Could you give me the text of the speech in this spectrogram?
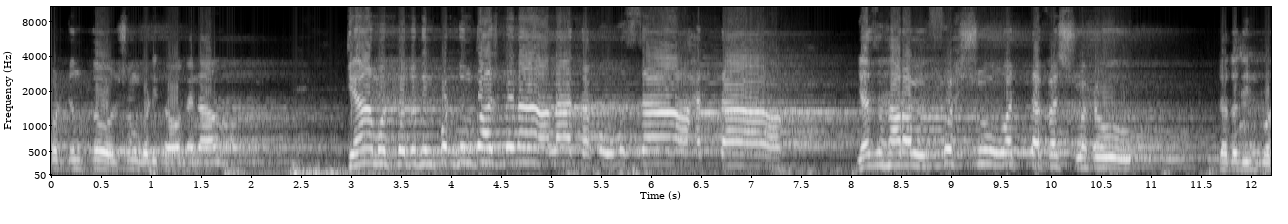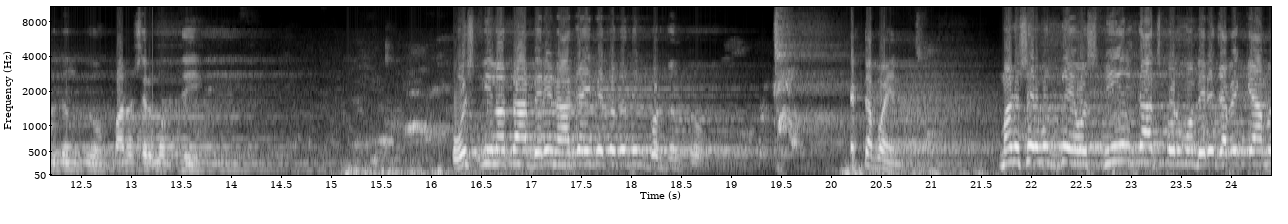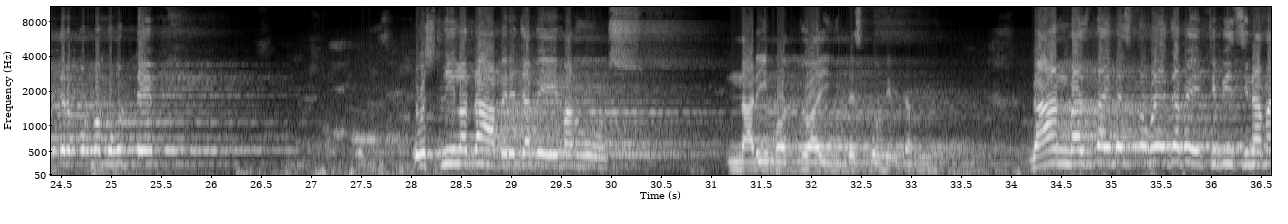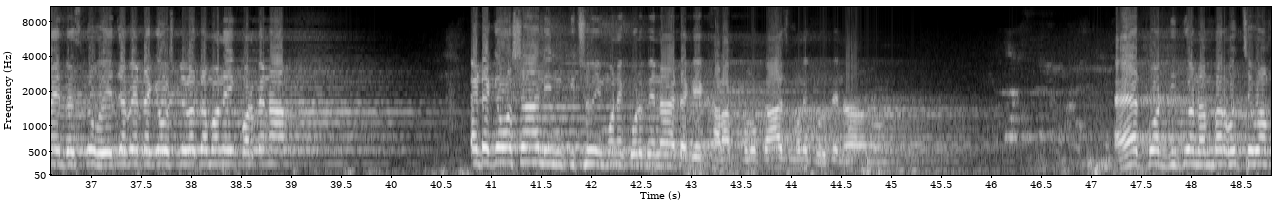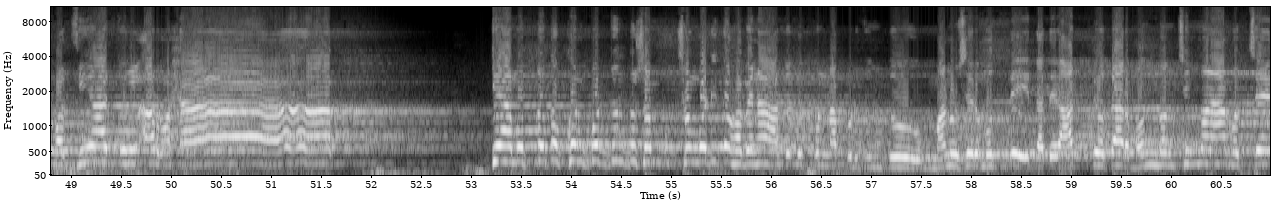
পর্যন্ত সংগঠিত হবে না? কিয়ামত ততদিন পর্যন্ত আসবে না? লা তাকুমুস সাআ হাত্তা যতদিন পর্যন্ত মানুষের মধ্যে অশ্লীলতা বেড়ে না যাইবে ততদিন পর্যন্ত। একটা পয়েন্ট মানুষের মধ্যে অশ্লীল কাজকর্ম বেড়ে যাবে কেয়ামতের পূর্ব মুহূর্তে। অশ্লীলতা বেড়ে যাবে মানুষ। নারী মদ্যাই ব্যস্ত হয়ে যাবে। গান বাজনায় ব্যস্ত হয়ে যাবে টিভি সিনেমায় ব্যস্ত হয়ে যাবে। এটাকে অশ্লীলতা মনেই করবে না। এটাকে অশালীন কিছুই মনে করবে না, এটাকে খারাপ কোনো কাজ মনে করবে না। এরপর দ্বিতীয় নাম্বার হচ্ছে কিয়ামত ততক্ষণ পর্যন্ত সংগঠিত হবে না, যতক্ষণ না পর্যন্ত মানুষের মধ্যে তাদের আত্মীয়তার বন্ধন ছিন্ন না হচ্ছে।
